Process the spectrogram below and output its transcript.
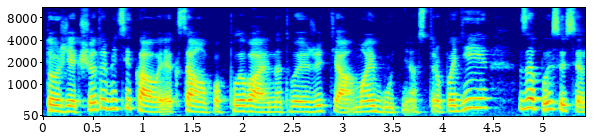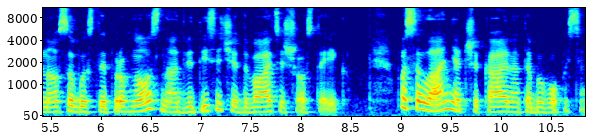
Тож, якщо тобі цікаво, як саме повпливає на твоє життя майбутні астроподії, записуйся на особистий прогноз на 2026 рік. Посилання чекає на тебе в описі.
